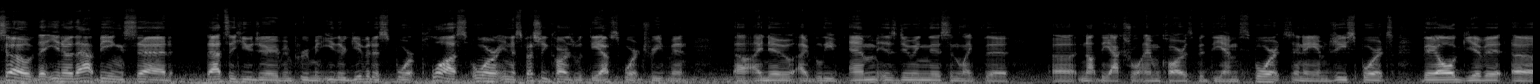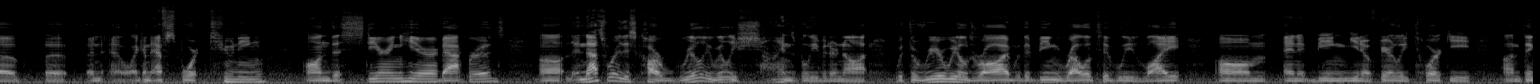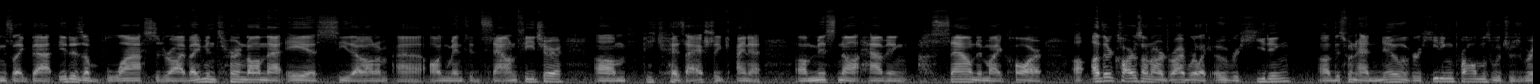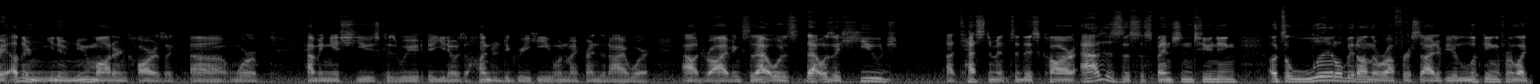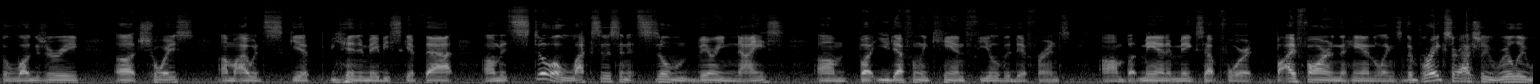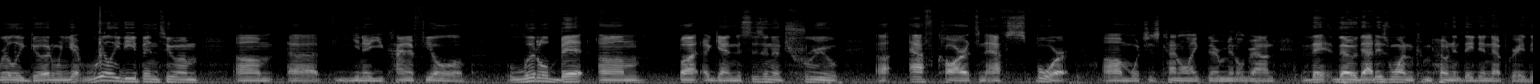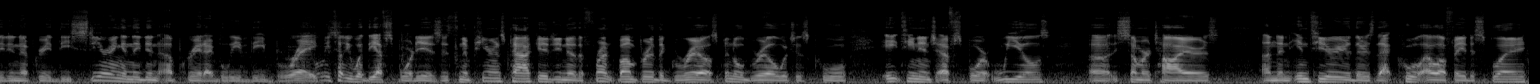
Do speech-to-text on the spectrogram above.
So that, you know, that being said, that's a huge area of improvement. Either give it a Sport Plus or in especially cars with the F Sport treatment, uh, I know, I believe M is doing this and like the uh, not the actual M cars, but the M Sports and AMG Sports, they all give it a, a an, like an F Sport tuning on the steering here, back roads. Uh, and that's where this car really, really shines, believe it or not, with the rear wheel drive, with it being relatively light um, and it being, you know, fairly torquey on things like that. It is a blast to drive. I even turned on that ASC, that uh, augmented sound feature, um, because I actually kind of uh, miss not having sound in my car. Uh, other cars on our drive were like overheating. Uh, this one had no overheating problems, which was great. Other, you know, new modern cars like uh, were having issues because we, you know, it was 100 degree heat when my friends and I were out driving. So that was that was a huge a testament to this car, as is the suspension tuning. Oh, it's a little bit on the rougher side. If you're looking for like the luxury uh, choice, um, I would skip, you know, maybe skip that. Um, it's still a Lexus and it's still very nice, um, but you definitely can feel the difference. Um, but man, it makes up for it by far in the handlings. The brakes are actually really, really good. When you get really deep into them, um, uh, you know, you kind of feel a little bit, um, but again, this isn't a true uh, F car, it's an F Sport, um, which is kind of like their middle ground. They, though that is one component they didn't upgrade. They didn't upgrade the steering and they didn't upgrade, I believe, the brake. Let me tell you what the F Sport is. It's an appearance package, you know, the front bumper, the grill, spindle grill, which is cool, 18 inch F Sport wheels, uh, summer tires, and then interior, there's that cool LFA display.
